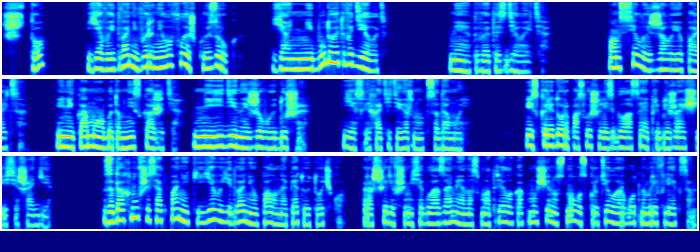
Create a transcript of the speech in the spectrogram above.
«Что?» Ева едва не выронила флешку из рук. «Я не буду этого делать». «Нет, вы это сделаете». Он с силой сжал ее пальцы. «И никому об этом не скажете, ни единой живой душе, если хотите вернуться домой». Из коридора послышались голоса и приближающиеся шаги. Задохнувшись от паники, Ева едва не упала на пятую точку. Расширившимися глазами она смотрела, как мужчину снова скрутило рвотным рефлексом.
